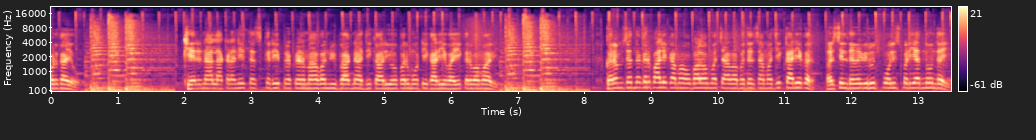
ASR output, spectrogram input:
ખડકાયો. ખેરના લાકડાની તસ્કરી પ્રકરણમાં વન વિભાગના અધિકારીઓ પર મોટી કાર્યવાહી કરવામાં આવી. કરમસદ નગરપાલિકામાં હોબાળો મચાવવા બદલ સામાજિક કાર્યકર હર્ષિલ દવે વિરુદ્ધ પોલીસ ફરિયાદ નોંધાઈ.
